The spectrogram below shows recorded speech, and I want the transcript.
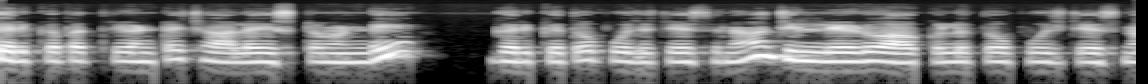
గరికపత్రి అంటే చాలా ఇష్టం అండి గరికతో పూజ చేసిన జిల్లేడు ఆకులతో పూజ చేసిన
